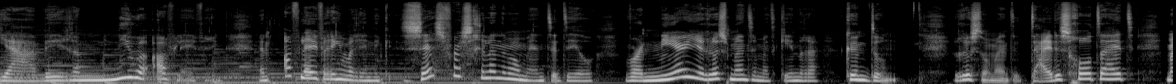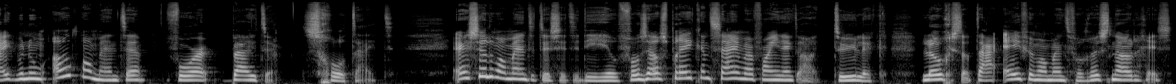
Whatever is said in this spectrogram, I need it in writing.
Ja, weer een nieuwe aflevering. Een aflevering waarin ik zes verschillende momenten deel wanneer je rustmomenten met kinderen kunt doen. Rustmomenten tijdens schooltijd, maar ik benoem ook momenten voor buiten schooltijd. Er zullen momenten tussen zitten die heel vanzelfsprekend zijn, waarvan je denkt: oh, tuurlijk, logisch dat daar even een moment voor rust nodig is.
